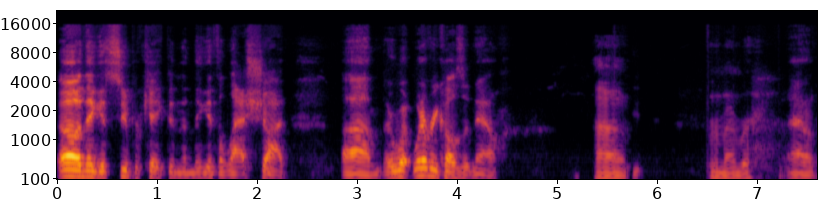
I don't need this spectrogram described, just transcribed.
oh, and they get super kicked, and then they get the last shot, um, or wha- whatever he calls it now. Uh, remember? I don't.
